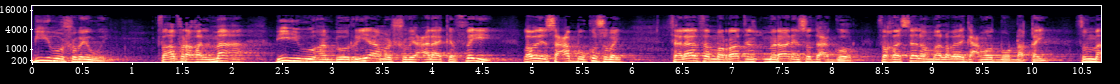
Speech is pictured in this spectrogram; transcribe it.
biyihii buu shubay wey faafraqa almaa biyihii buu hambooriye ama shubay calaa kafayhi labadii sacab buu ku subay aa miraarin saddex goor faqasalahuma labada gacmood buu dhaqay uma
